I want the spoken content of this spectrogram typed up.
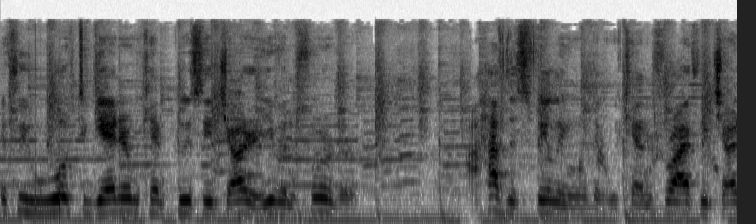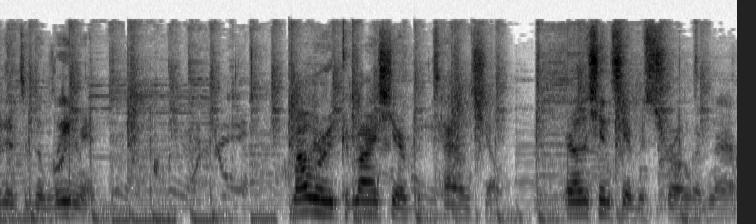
If we work together, we can push each other even further. I have this feeling that we can drive each other to the limit. Mamoru recognizes your potential. Relationship is stronger now.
